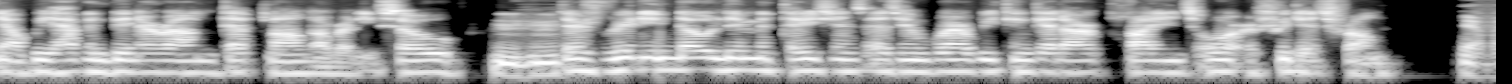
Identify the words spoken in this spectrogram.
yeah we haven't been around that long already. So mm-hmm. there's really no limitations as in where we can get our clients or affiliates from. Yeah.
